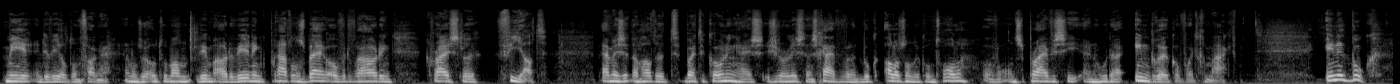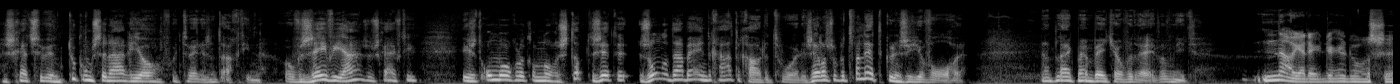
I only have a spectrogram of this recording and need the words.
Meer in de wereld ontvangen. En onze automan Wim Oude-Wering praat ons bij over de verhouding Chrysler-Fiat. Bij mij zit nog altijd Bart de Koning. Hij is journalist en schrijver van het boek Alles onder controle... over onze privacy en hoe daar inbreuk op wordt gemaakt. In het boek schetsen we een toekomstscenario voor 2018. Over zeven jaar, zo schrijft u, is het onmogelijk om nog een stap te zetten... zonder daarbij in de gaten gehouden te worden. Zelfs op het toilet kunnen ze je volgen. Dat lijkt mij een beetje overdreven, of niet? Nou ja, er, er was uh,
